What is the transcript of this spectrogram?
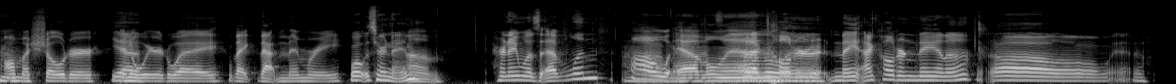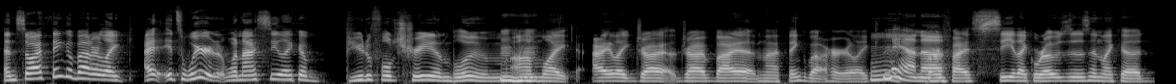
on my shoulder in a weird way, like that memory. What was her name? Um, her name was Evelyn. Oh, oh But I Evelyn. called her Na- I called her Nana. oh man. And so I think about her like I, it's weird when I see like a beautiful tree in bloom. I'm like I like drive drive by it and I think about her like mm. Or Nana. if I see like roses in like a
